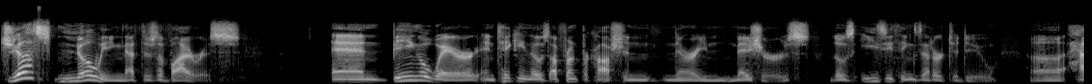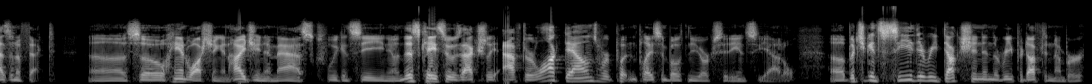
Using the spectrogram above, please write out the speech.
Just knowing that there's a virus and being aware and taking those upfront precautionary measures, those easy things that are to do, uh, has an effect. Uh, so hand washing and hygiene and masks, we can see, you know, in this case, it was actually after lockdowns were put in place in both New York City and Seattle. Uh, but you can see the reduction in the reproductive number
